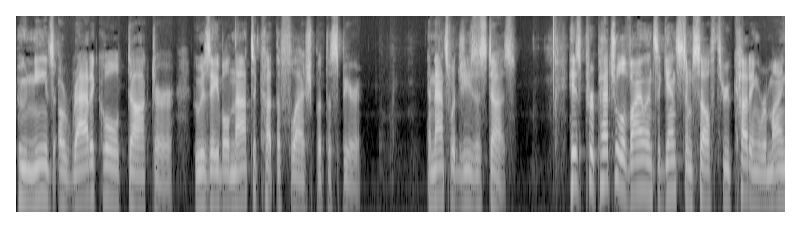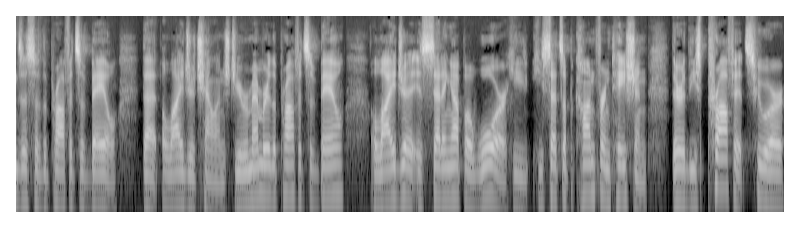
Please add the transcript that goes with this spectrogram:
who needs a radical doctor who is able not to cut the flesh but the spirit. And that's what Jesus does. His perpetual violence against himself through cutting reminds us of the prophets of Baal that Elijah challenged. Do you remember the prophets of Baal? Elijah is setting up a war. He, he sets up a confrontation. There are these prophets who are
